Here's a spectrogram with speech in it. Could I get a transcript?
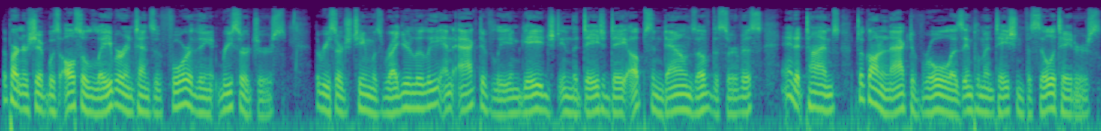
The partnership was also labor intensive for the researchers. The research team was regularly and actively engaged in the day-to-day ups and downs of the service, and at times took on an active role as implementation facilitators.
